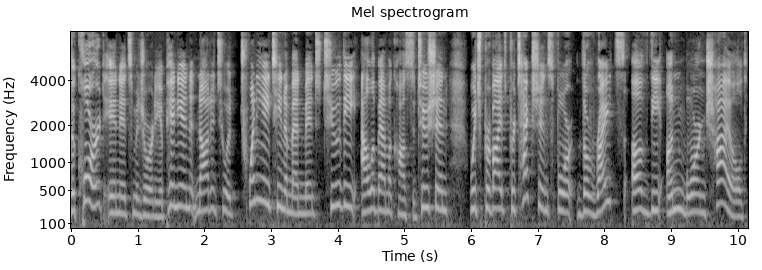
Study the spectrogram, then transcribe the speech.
The court, in its majority opinion, nodded to a 2018 amendment to the Alabama Constitution, which provides protections for the rights of the unborn child,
